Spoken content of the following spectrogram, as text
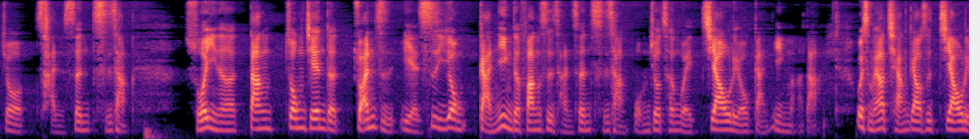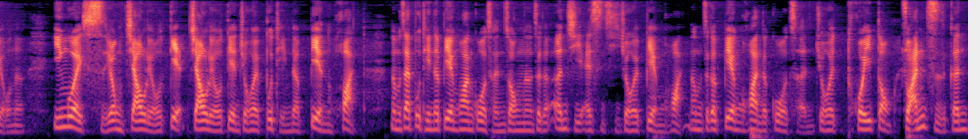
就产生磁场。所以呢，当中间的转子也是用感应的方式产生磁场，我们就称为交流感应马达。为什么要强调是交流呢？因为使用交流电，交流电就会不停的变换。那么在不停的变换过程中呢，这个 N 级 S 级就会变换。那么这个变换的过程就会推动转子跟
